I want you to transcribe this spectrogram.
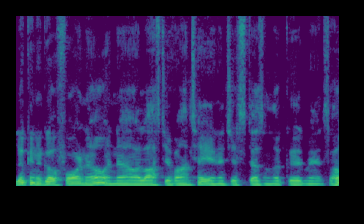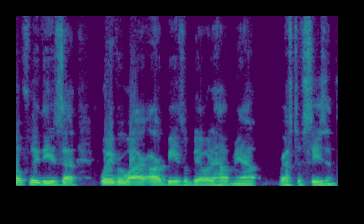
looking to go 4 0, and now I lost Javonte, and it just doesn't look good, man. So hopefully these uh, waiver wire RBs will be able to help me out rest of season.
